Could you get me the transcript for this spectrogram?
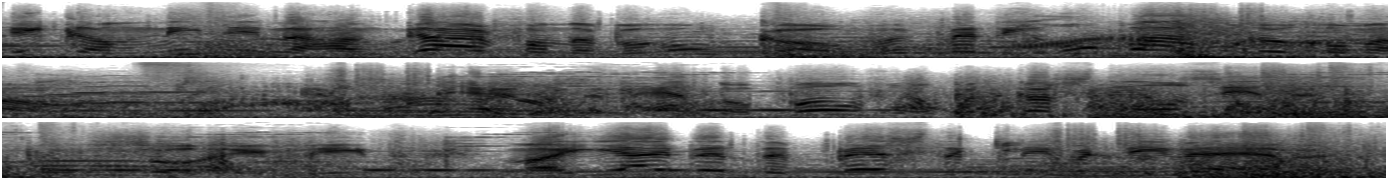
Ik kan niet in de hangar van de baron komen met die ophaalbrug omhoog. Er moet ergens een hendel boven op het kasteel zitten. Sorry vriend, maar jij bent de beste klimmer die we hebben.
